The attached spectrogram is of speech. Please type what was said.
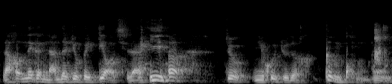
然后那个男的就被吊起来一样，就你会觉得更恐怖了。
